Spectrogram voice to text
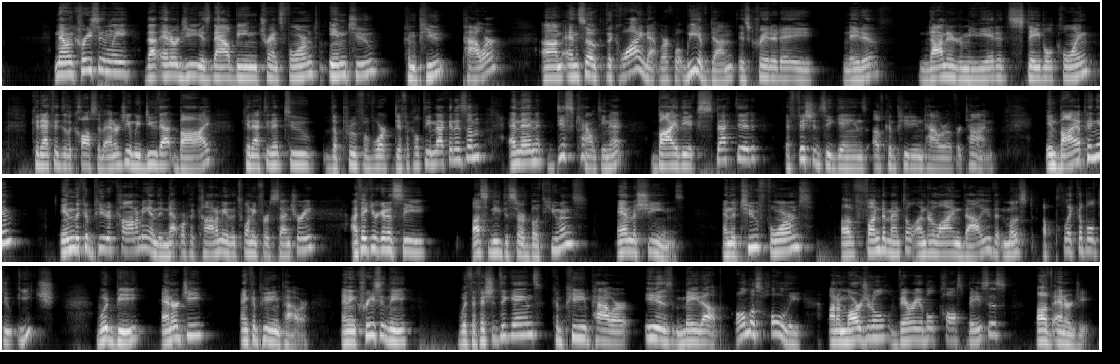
Now, increasingly, that energy is now being transformed into compute power. Um, and so the Quai network, what we have done is created a native, non intermediated, stable coin connected to the cost of energy. And we do that by connecting it to the proof of work difficulty mechanism and then discounting it by the expected efficiency gains of computing power over time. In my opinion, in the computer economy and the network economy of the 21st century, I think you're going to see us need to serve both humans and machines. And the two forms of fundamental underlying value that most applicable to each would be energy and computing power. And increasingly, with efficiency gains, computing power is made up almost wholly on a marginal variable cost basis of energy.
